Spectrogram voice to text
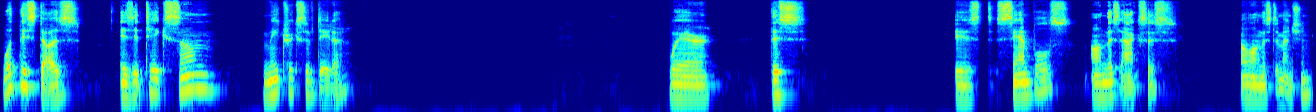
What this does is it takes some matrix of data where this is samples on this axis along this dimension.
